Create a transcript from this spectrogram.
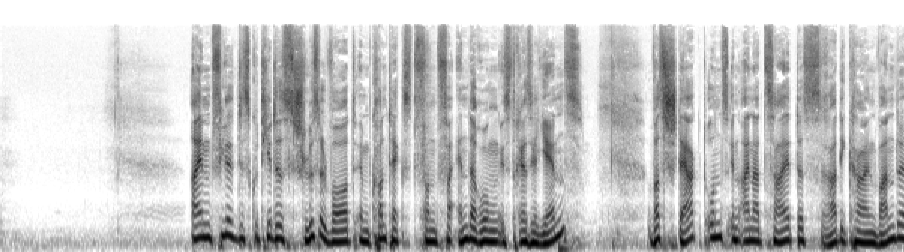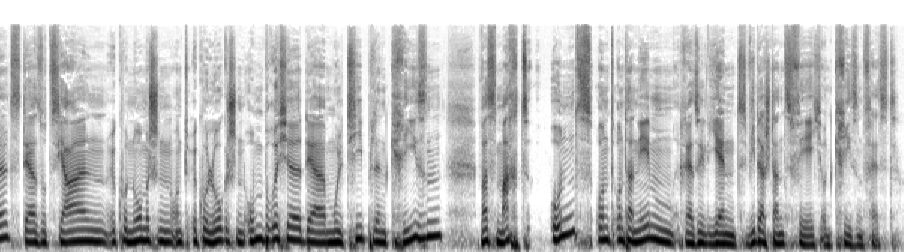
Ein viel diskutiertes Schlüsselwort im Kontext von Veränderungen ist Resilienz. Was stärkt uns in einer Zeit des radikalen Wandels, der sozialen, ökonomischen und ökologischen Umbrüche, der multiplen Krisen? Was macht uns und Unternehmen resilient, widerstandsfähig und krisenfest?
